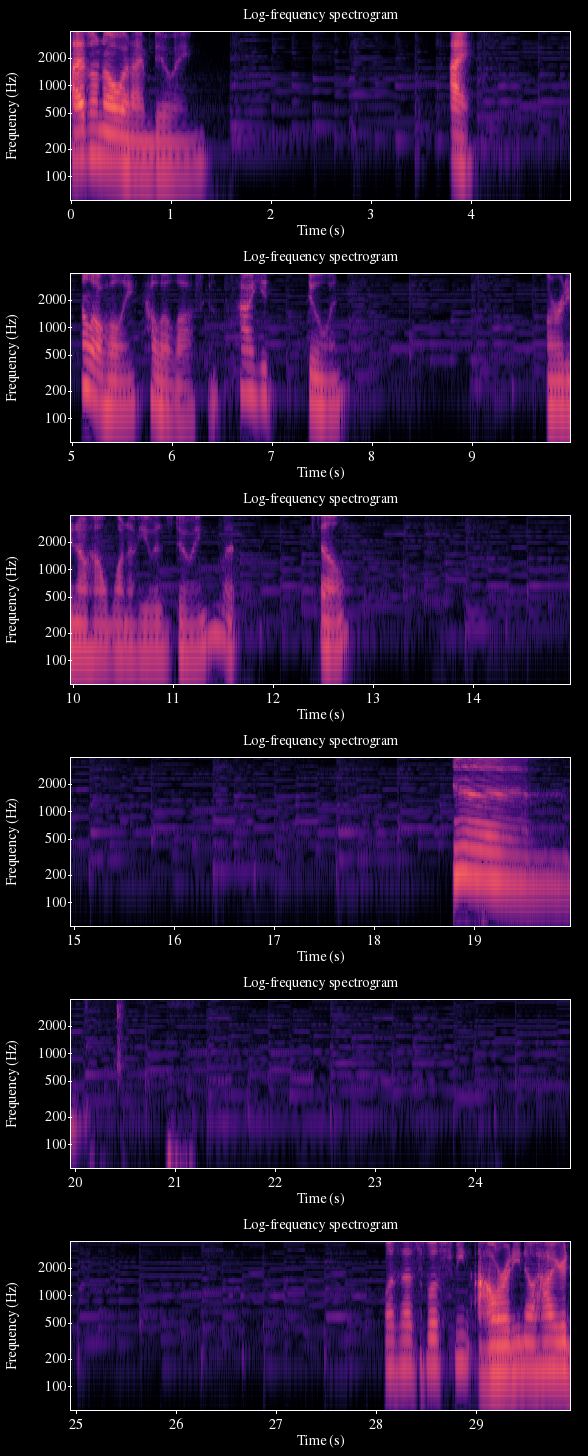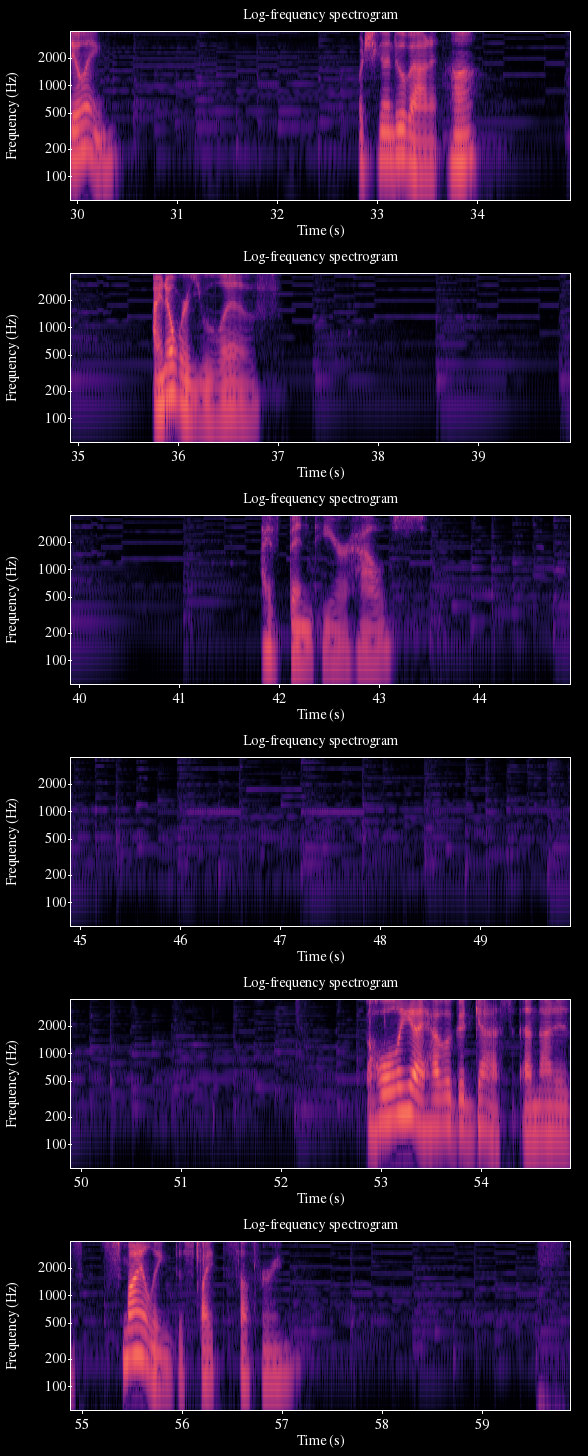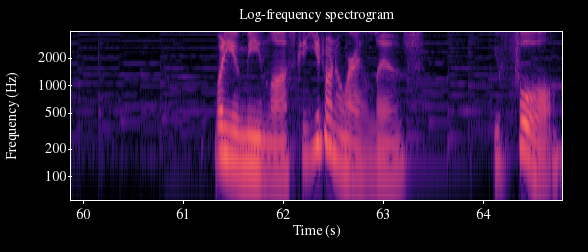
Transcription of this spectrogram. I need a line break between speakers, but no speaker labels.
I don't know what I'm doing. Hi. Hello, Holy. Hello, Laska. How you doing? Already know how one of you is doing, but still. Uh... What's that supposed to mean? I already know how you're doing. What you gonna do about it, huh? I know where you live. I've been to your house. Holy, I have a good guess, and that is smiling despite the suffering. What do you mean, Laska? You don't know where I live. You fool.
